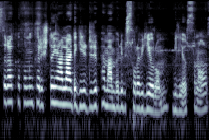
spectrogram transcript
Ekstra kafamın karıştığı yerlerde girdirip hemen böyle bir sorabiliyorum biliyorsunuz.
